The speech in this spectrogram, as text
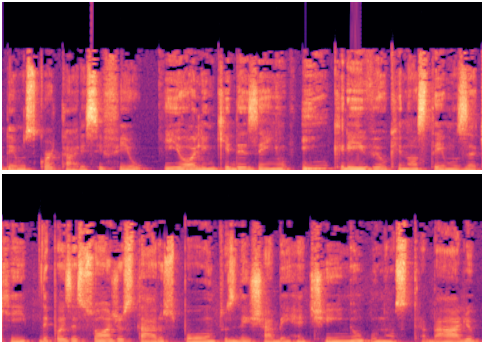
Podemos cortar esse fio. E olhem que desenho incrível que nós temos aqui. Depois é só ajustar os pontos, deixar bem retinho o nosso trabalho.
